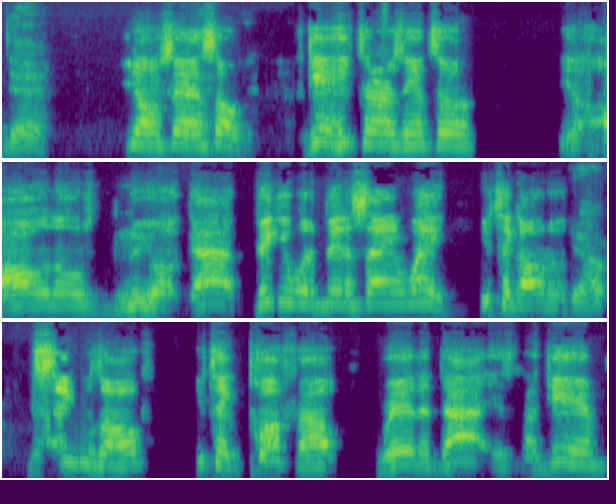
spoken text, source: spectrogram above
Yeah. You know what I'm saying? Yeah. So again, he turns into you know, all those New York guys. Biggie would have been the same way. You take all the yep. singles off, you take Puff out, Ready to Die is again,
